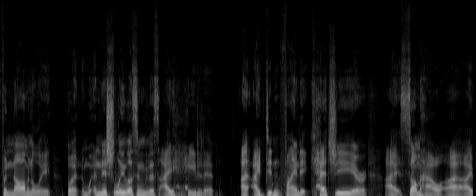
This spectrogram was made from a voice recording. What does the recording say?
phenomenally, but initially listening to this, I hated it. I, I didn't find it catchy, or I somehow I, I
